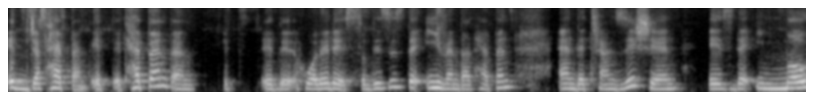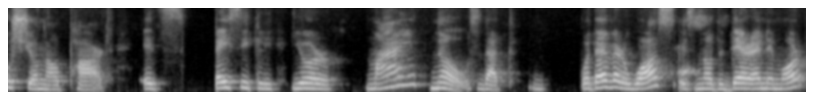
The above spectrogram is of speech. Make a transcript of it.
it just happened. It, it happened, and it's it, what it is. So this is the event that happened, and the transition is the emotional part. It's basically your mind knows that whatever was is not there anymore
